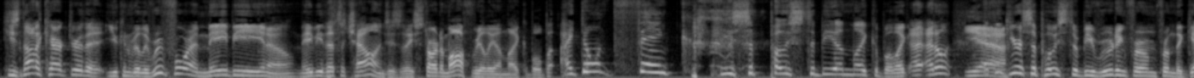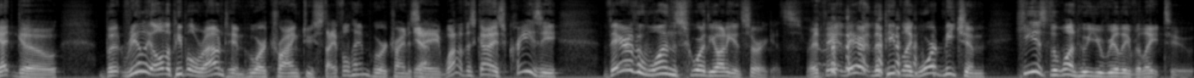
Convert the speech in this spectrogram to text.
he's not a character that you can really root for, and maybe you know maybe that's a challenge. Is they start him off really unlikable, but I don't think he's supposed to be unlikable. Like I, I don't. I Yeah. think you're supposed to be rooting for him from the get go. But really, all the people around him who are trying to stifle him, who are trying to say, Yeah. "Wow, this guy is crazy," they're the ones who are the audience surrogates, right? They, they're the people like Ward Meacham. He is the one who you really relate to.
